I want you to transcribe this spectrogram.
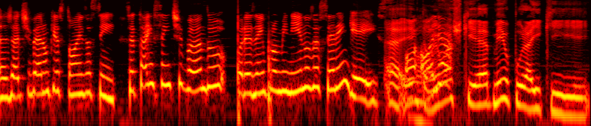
eh, já tiveram questões assim. Você tá incentivando, por exemplo, meninos a serem gays. É, então, olha, eu acho que é meio por aí que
